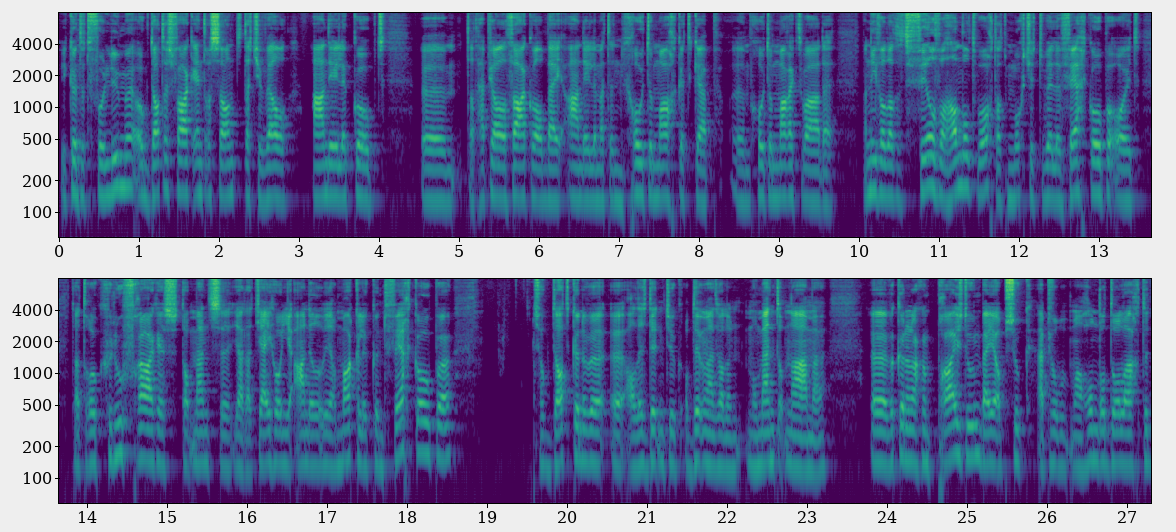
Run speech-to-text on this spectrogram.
Je kunt het volume, ook dat is vaak interessant, dat je wel aandelen koopt. Um, dat heb je al vaak wel bij aandelen met een grote market cap, um, grote marktwaarde. In ieder geval dat het veel verhandeld wordt. Dat mocht je het willen verkopen ooit, dat er ook genoeg vraag is dat mensen, ja, dat jij gewoon je aandeel weer makkelijk kunt verkopen. Dus ook dat kunnen we, uh, al is dit natuurlijk op dit moment wel een momentopname, uh, we kunnen nog een prijs doen. Ben je op zoek, heb je bijvoorbeeld maar 100 dollar te,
